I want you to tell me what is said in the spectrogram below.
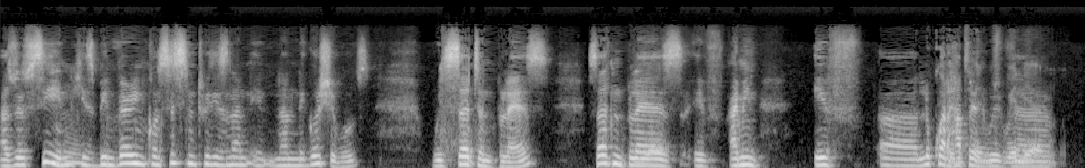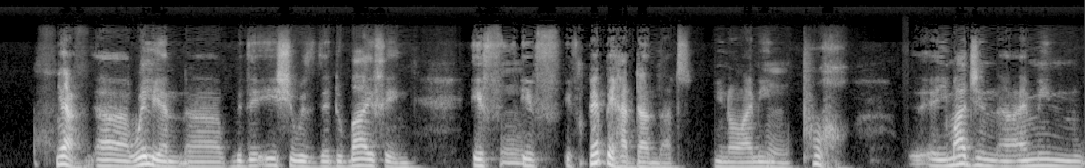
as we've seen, mm. he's been very inconsistent with his non- non-negotiables with certain players. Certain players, yeah. if I mean, if uh, look what happened with uh, yeah uh, Willian uh, with the issue with the Dubai thing. If mm. if if Pepe had done that, you know, I mean, mm. imagine. Uh, I mean,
